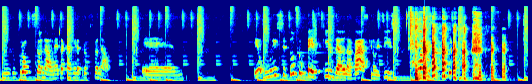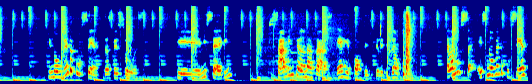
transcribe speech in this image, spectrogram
do, do profissional, né? Da carreira profissional. É... Eu, no Instituto Pesquisa Ana Vaz, que não existe, eu que 90% das pessoas que me seguem, que sabem que a Ana Vaz é repórter de televisão, ela não esse 90%,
